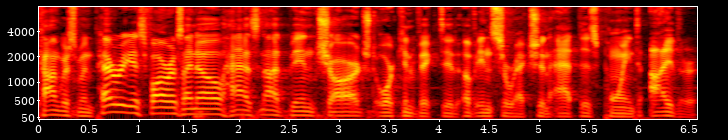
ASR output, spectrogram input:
Congressman Perry, as far as I know, has not been charged or convicted of insurrection at this point either.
